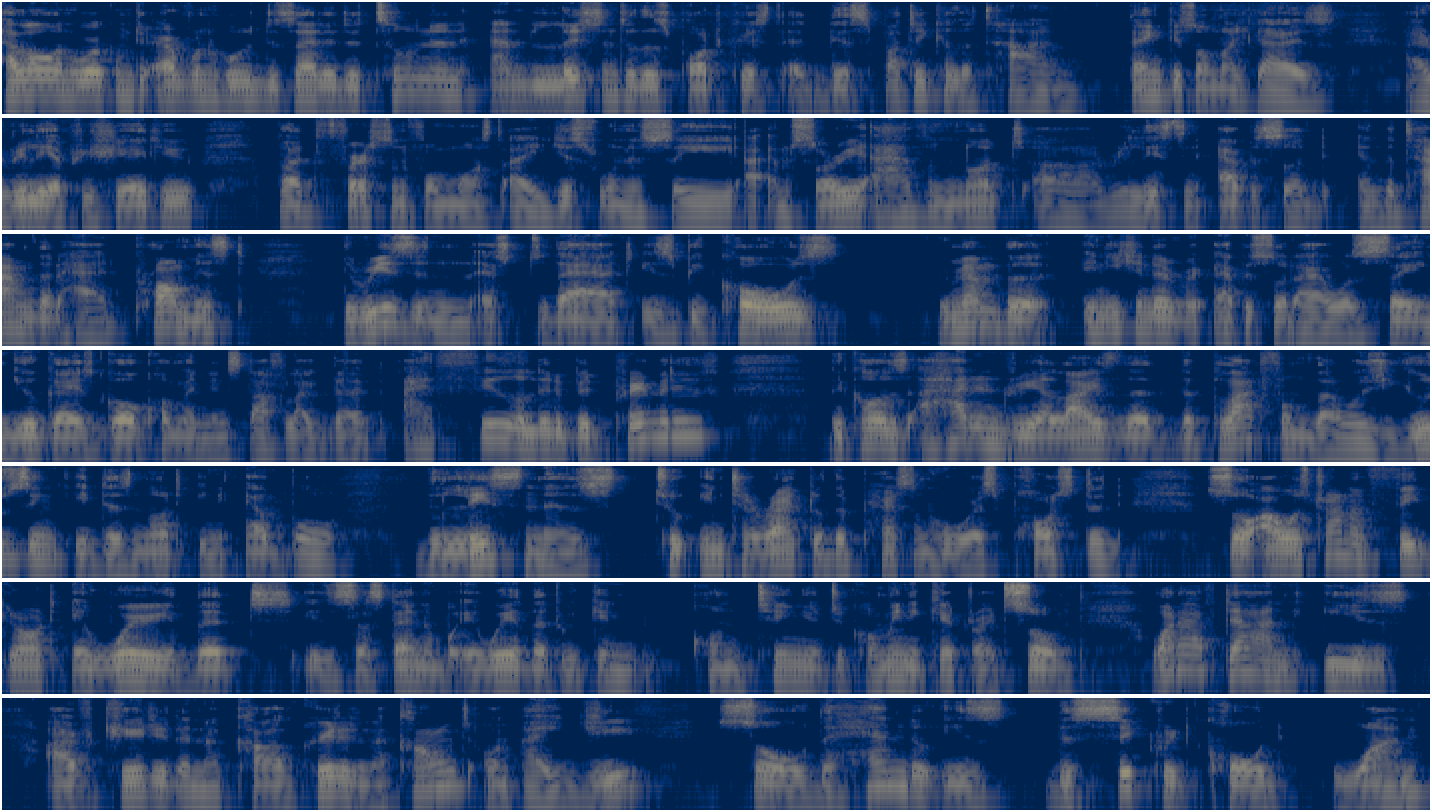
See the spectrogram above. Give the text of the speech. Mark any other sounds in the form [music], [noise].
Hello and welcome to everyone who decided to tune in and listen to this podcast at this particular time. Thank you so much, guys. I really appreciate you. But first and foremost, I just want to say I am sorry I have not uh, released an episode in the time that I had promised. The reason as to that is because remember in each and every episode I was saying you guys go comment and stuff like that. I feel a little bit primitive because I hadn't realized that the platform that I was using it does not enable the listeners to interact with the person who was posted. So I was trying to figure out a way that is sustainable, a way that we can continue to communicate, right? So what I've done is I've created an account, I've created an account on IG. So the handle is the secret code one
